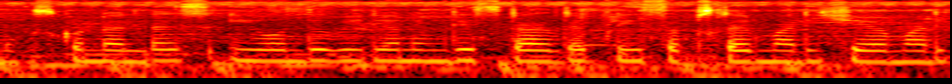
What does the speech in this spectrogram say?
ಮುಗಿಸ್ಕೊಂಡು ಈ ಒಂದು ವಿಡಿಯೋ ನಿಮಗೆ ಇಷ್ಟ ಆದರೆ ಪ್ಲೀಸ್ ಸಬ್ಸ್ಕ್ರೈಬ್ ಮಾಡಿ ಶೇರ್ ಮಾಡಿ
